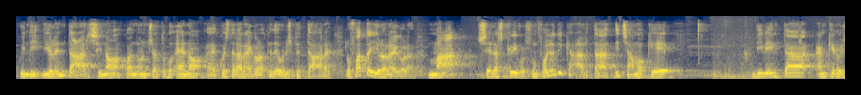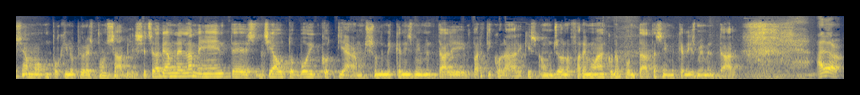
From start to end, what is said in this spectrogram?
quindi violentarsi, no? Quando a un certo punto, eh no, eh, questa è la regola che devo rispettare. L'ho fatta io la regola, ma se la scrivo su un foglio di carta, diciamo che diventa anche noi siamo un pochino più responsabili. Se ce l'abbiamo nella mente, ci autoboicottiamo, ci sono dei meccanismi mentali particolari, chissà, un giorno faremo anche una puntata sui meccanismi mentali. Allora,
